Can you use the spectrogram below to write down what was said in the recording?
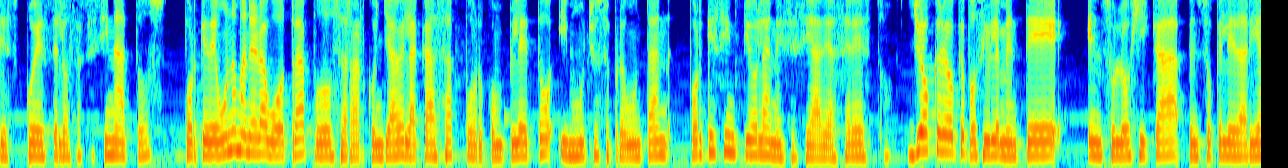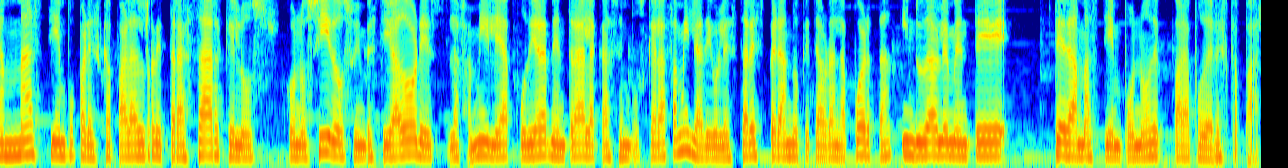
después de los asesinatos, porque de una manera u otra pudo cerrar con llave la casa por completo y muchos se preguntan por qué sintió la necesidad de hacer esto. Yo creo que posiblemente en su lógica pensó que le daría más tiempo para escapar al retrasar que los conocidos o investigadores, la familia, pudieran entrar a la casa en busca de la familia. Digo, le estar esperando que te abran la puerta, indudablemente te da más tiempo, ¿no? Para poder escapar.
